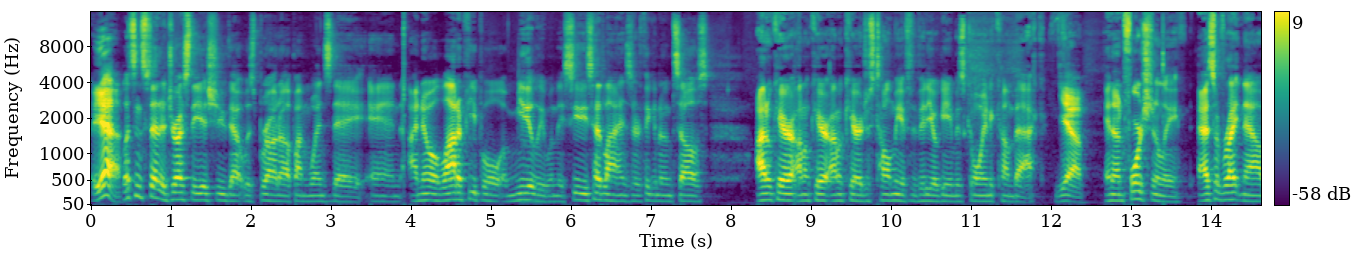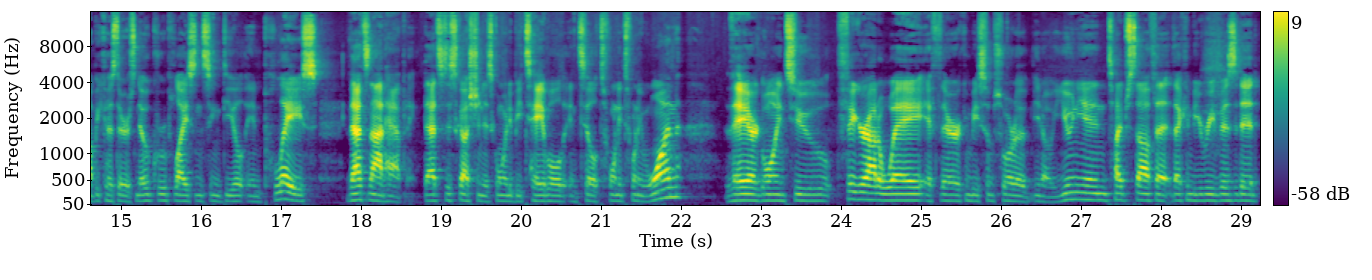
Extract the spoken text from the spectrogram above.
yeah, Let's instead address the issue that was brought up on Wednesday. And I know a lot of people immediately, when they see these headlines, they're thinking to themselves, I don't care, I don't care, I don't care. Just tell me if the video game is going to come back. yeah. And unfortunately, as of right now, because there's no group licensing deal in place, that's not happening. That discussion is going to be tabled until 2021. They are going to figure out a way if there can be some sort of you know union type stuff that, that can be revisited.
